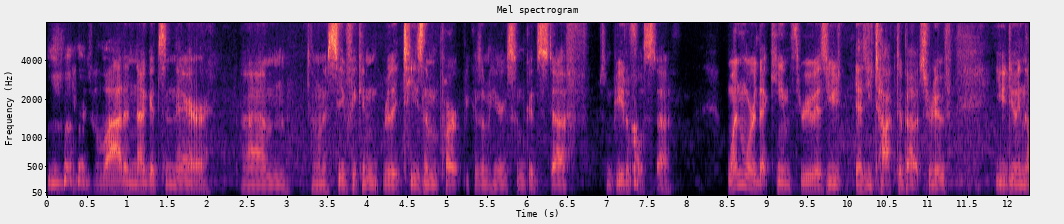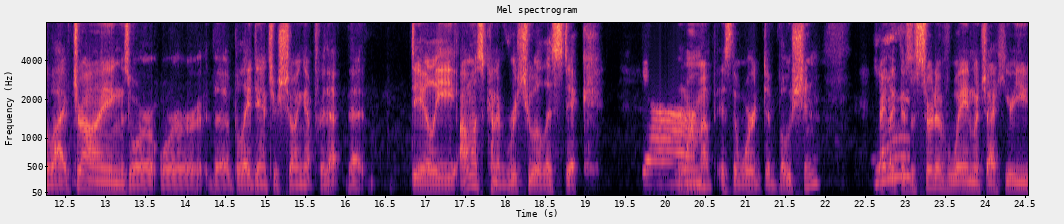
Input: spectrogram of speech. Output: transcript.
There's a lot of nuggets in there. Um, I want to see if we can really tease them apart because I'm hearing some good stuff, some beautiful oh. stuff. One word that came through as you as you talked about sort of you doing the live drawings or or the ballet dancers showing up for that that daily almost kind of ritualistic yeah. warm up is the word devotion yeah. right like there's a sort of way in which i hear you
